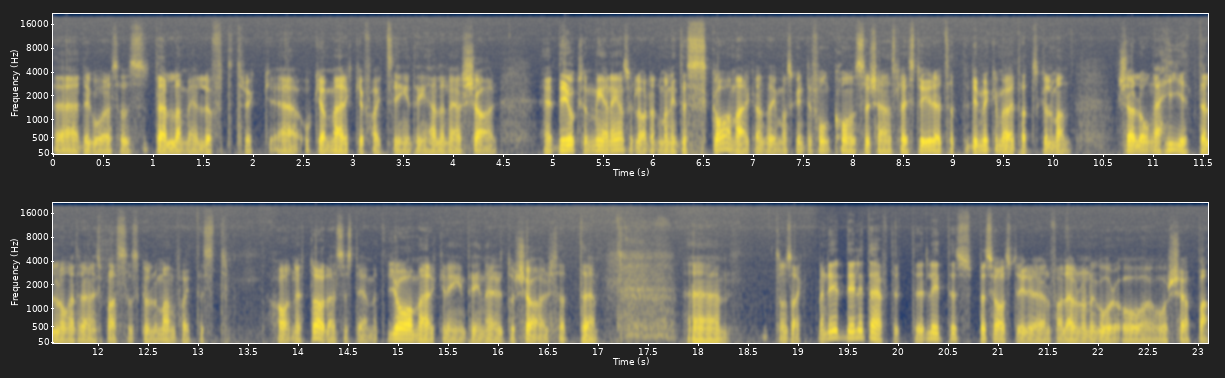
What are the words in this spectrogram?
Eh, det går alltså att ställa med lufttryck eh, och jag märker faktiskt ingenting heller när jag kör. Eh, det är också meningen såklart att man inte ska märka någonting. Man ska inte få en konstig känsla i styret. Så det är mycket möjligt att skulle man köra långa hit eller långa träningspass så skulle man faktiskt ha nytta av det här systemet. Jag märker ingenting när jag är ute och kör. Så att, eh, eh, som sagt. Men det, det, är lite häftigt. Det är lite specialstyre i alla fall, även om det går att, att köpa.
